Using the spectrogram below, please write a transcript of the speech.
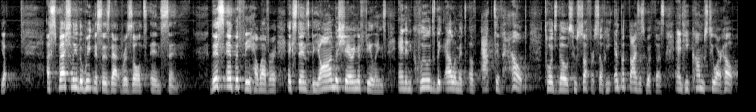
Yep. Especially the weaknesses that result in sin. This empathy, however, extends beyond the sharing of feelings and includes the element of active help towards those who suffer. So he empathizes with us and he comes to our help.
